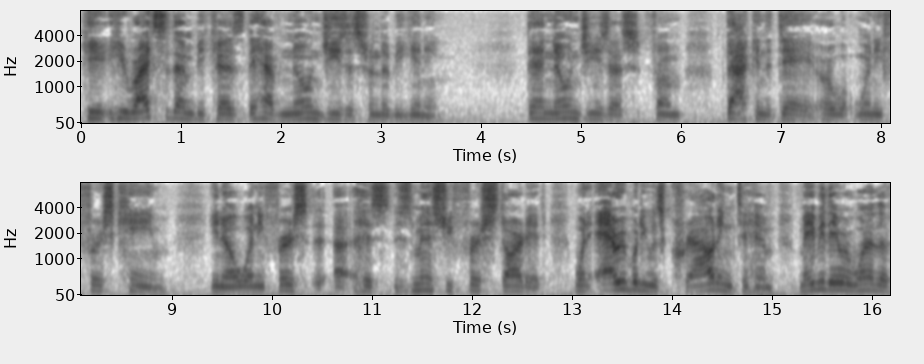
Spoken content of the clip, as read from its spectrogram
he, he writes to them because they have known Jesus from the beginning. They had known Jesus from back in the day or when he first came you know when he first uh, his his ministry first started when everybody was crowding to him maybe they were one of the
